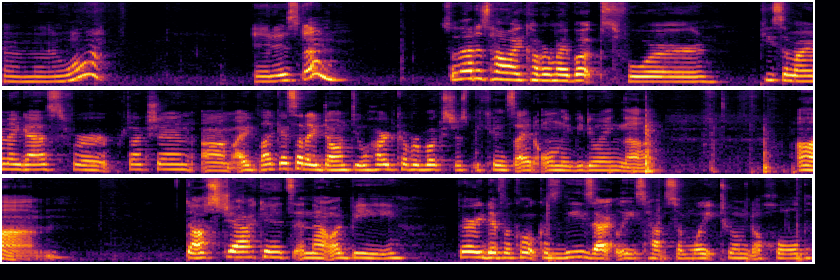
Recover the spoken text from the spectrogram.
And then voila, it is done. So that is how I cover my books for peace of mind, I guess, for protection. Um, I like I said, I don't do hardcover books just because I'd only be doing the um, dust jackets, and that would be very difficult because these at least have some weight to them to hold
